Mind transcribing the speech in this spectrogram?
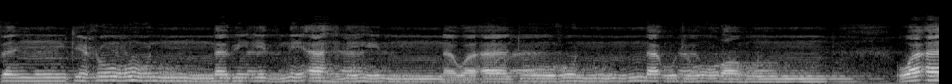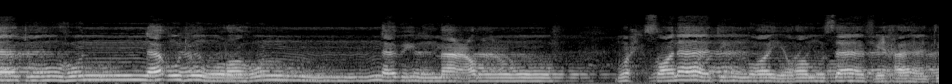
فانكحوهن بإذن أهلهن وآتوهن أجورهن وآتوهن أجورهن بالمعروف محصنات غير مسافحات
